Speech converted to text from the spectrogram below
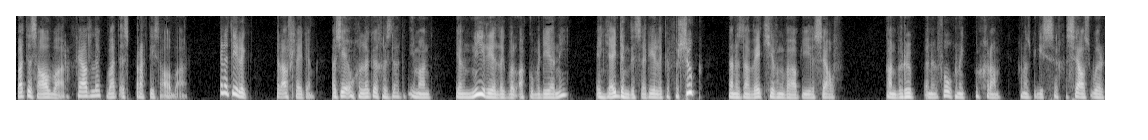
Wat is haalbaar? Geldelik, wat is prakties haalbaar? En natuurlik ter afsluiting, as jy ongelukkig is dat iemand jou nie redelik wil akkommodeer nie en jy dink dis 'n redelike versoek, dan is daar wetgewing waarop jy jouself kan beroep in 'n volgende program. Gaan ons bietjie gesels oor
